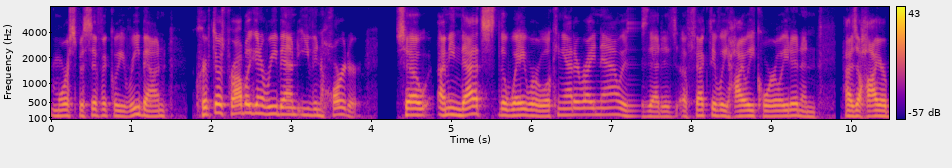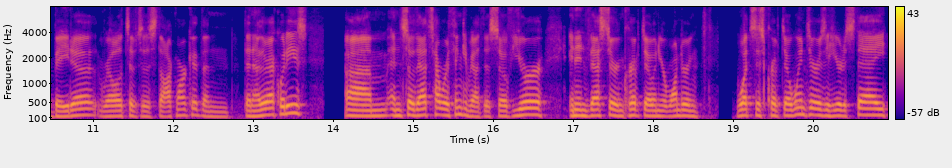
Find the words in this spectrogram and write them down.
more specifically rebound, crypto's probably going to rebound even harder. So, I mean, that's the way we're looking at it right now is that it's effectively highly correlated and has a higher beta relative to the stock market than than other equities. Um, and so that's how we're thinking about this. So if you're an investor in crypto and you're wondering, what's this crypto winter? Is it here to stay?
